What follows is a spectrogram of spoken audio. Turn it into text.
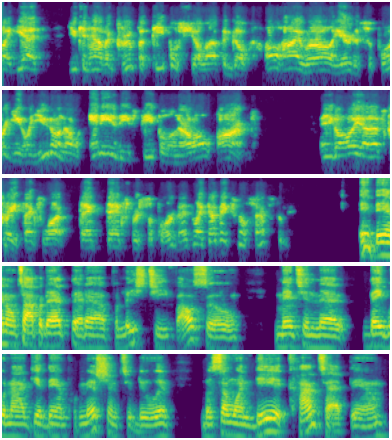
but yet you can have a group of people show up and go, "Oh hi, we're all here to support you," and you don't know any of these people, and they're all armed. And you go, "Oh yeah, that's great. Thanks a lot. Thank, thanks for support." And like that makes no sense to me. And then on top of that, that uh, police chief also mentioned that they would not give them permission to do it, but someone did contact them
